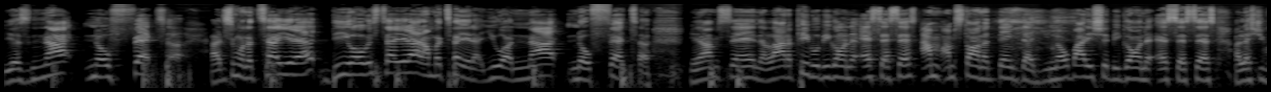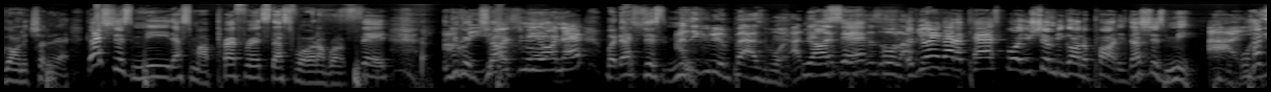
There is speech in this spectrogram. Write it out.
You is not no feta. I just want to tell you that. D always tell you that. I'm gonna tell you that. You are not no feta. You know what I'm saying? A lot of people be going to SSS. I'm, I'm starting to think that you nobody should be going to SSS unless you going to Trinidad. That's just me. That's my preference. That's what I'm gonna say. You could mean, judge me on that, but that's just me. I think you need a passport. I think you know what I'm saying? let's, let's hold on. if you ain't got a passport, you shouldn't be going to parties. That's just me. Ah, What? need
